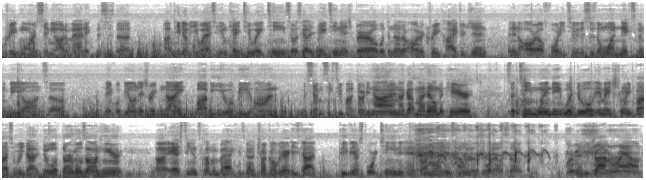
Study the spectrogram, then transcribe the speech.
Creedmoor semi-automatic. This is the uh, PWS MK218. So it's got an 18 inch barrel with another Otter Creek hydrogen and an RL42. This is the one Nick's gonna be on. So Nick will be on this rig night. Bobby, you will be on the 762 by 39. I got my helmet here. It's a Team Wendy with dual MH25. So we got dual thermals on here. Uh, Estien's coming back. He's got a truck over there. He's got PVS 14 and thermal on his helmet as well. So we're gonna be driving around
